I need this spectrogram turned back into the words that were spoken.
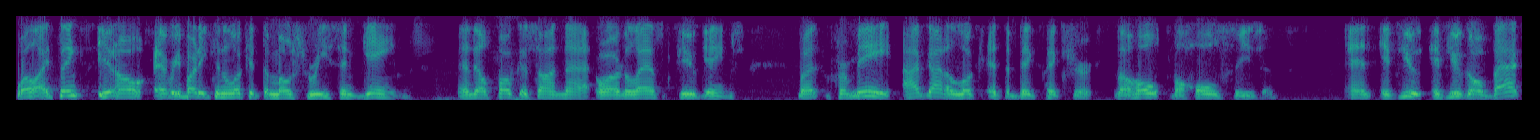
Well, I think, you know, everybody can look at the most recent games and they'll focus on that or the last few games. But for me, I've got to look at the big picture, the whole the whole season. And if you if you go back,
